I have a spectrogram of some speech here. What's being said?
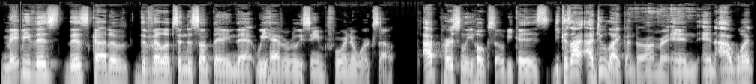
Maybe this this kind of develops into something that we haven't really seen before and it works out. I personally hope so because because I, I do like Under Armour and and I want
